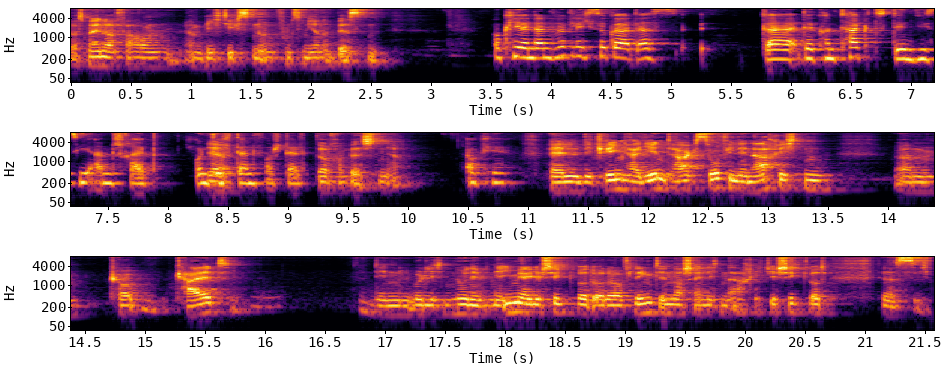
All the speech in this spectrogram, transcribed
aus meiner Erfahrung am wichtigsten und funktionieren am besten. Okay, und dann wirklich sogar, dass da der Kontakt den VC anschreibt und ja, dich dann vorstellt. Doch, am besten, ja. Okay. Weil die kriegen halt jeden Tag so viele Nachrichten ähm, kalt denen wirklich nur eine E-Mail geschickt wird oder auf LinkedIn wahrscheinlich eine Nachricht geschickt wird. Das, ich,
